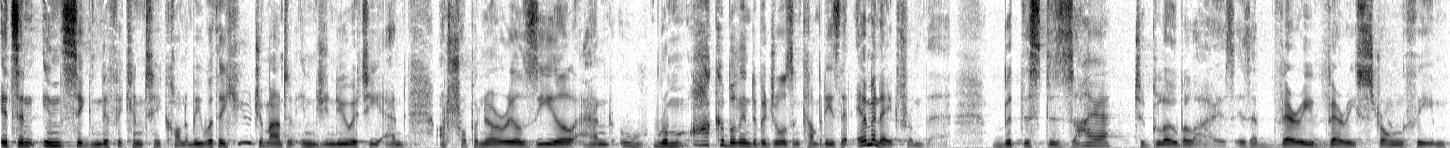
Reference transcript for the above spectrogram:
It's an insignificant economy with a huge amount of ingenuity and entrepreneurial zeal and r- remarkable individuals and companies that emanate from there. But this desire to globalize is a very, very strong theme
